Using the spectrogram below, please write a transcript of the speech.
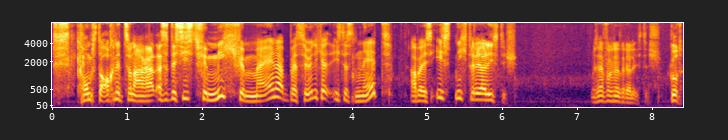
das kommst du auch nicht so nah ran. Also das ist für mich, für meine Persönlichkeit, ist das nett, aber es ist nicht realistisch. Ist einfach nicht realistisch. Gut,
